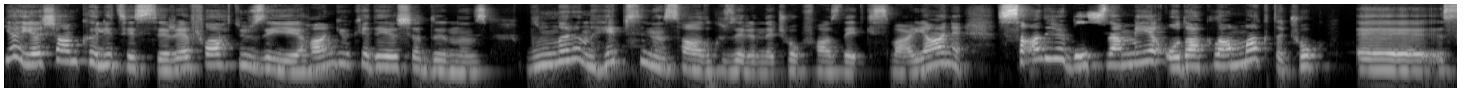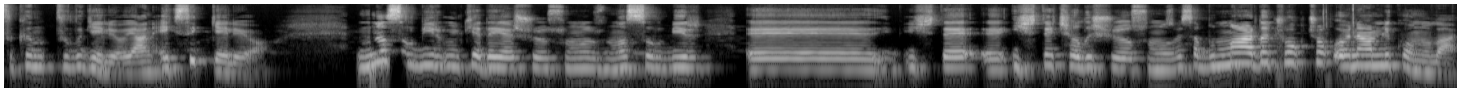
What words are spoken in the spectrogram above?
Ya yaşam kalitesi, refah düzeyi, hangi ülkede yaşadığınız, bunların hepsinin sağlık üzerinde çok fazla etkisi var. Yani sadece beslenmeye odaklanmak da çok, eee, sıkıntılı geliyor, yani eksik geliyor. Nasıl bir ülkede yaşıyorsunuz? Nasıl bir, eee, işte, eee, işte çalışıyorsunuz? Mesela bunlar da çok çok önemli konular.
